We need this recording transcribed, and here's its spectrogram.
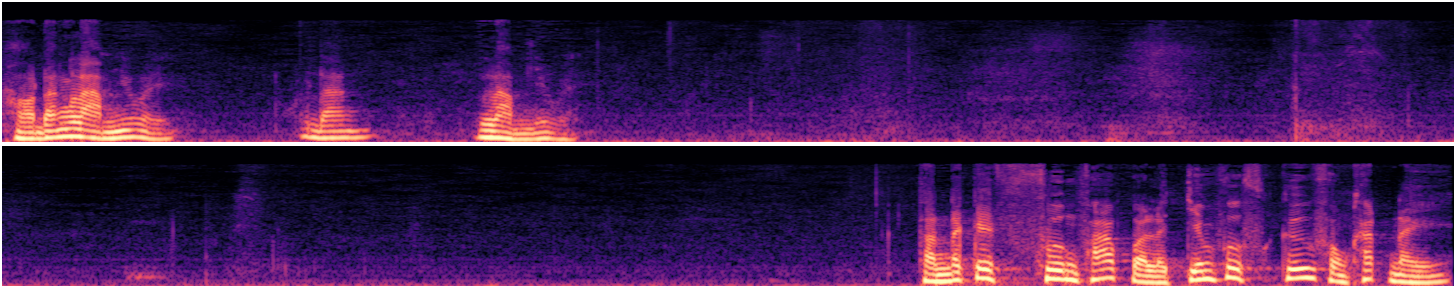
họ đang làm như vậy, họ đang làm như vậy. Thành ra cái phương pháp gọi là chiếm cứ phòng khách này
